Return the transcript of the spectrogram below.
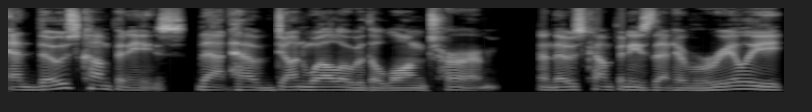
and those companies that have done well over the long term and those companies that have really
